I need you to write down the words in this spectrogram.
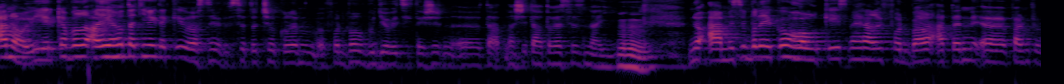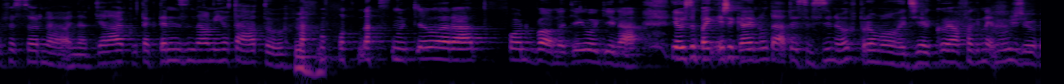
Ano, Jirka byl, a jeho tatínek taky vlastně se točil kolem fotbalu v Budějovicích, takže eh, tá, naši tátové se znají. Mm-hmm. No a my jsme byli jako holky, jsme hráli fotbal a ten uh, pan profesor na, na těláku, tak ten znal mýho tátu. Mm-hmm. A on nás nutil hrát fotbal na těch hodinách. Já už jsem pak i říkala jednou táta, jsem si nemohl promluvit, že jako já fakt nemůžu.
